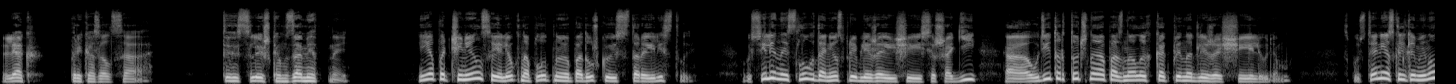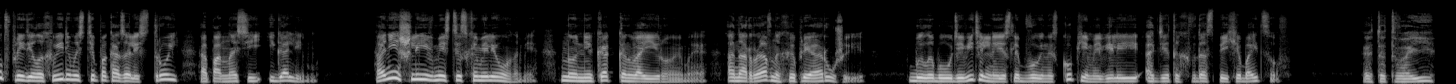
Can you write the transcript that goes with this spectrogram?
«Ляг», — приказал Саа. «Ты слишком заметный». Я подчинился и лег на плотную подушку из старой листвы. Усиленный слух донес приближающиеся шаги, а аудитор точно опознал их как принадлежащие людям. Спустя несколько минут в пределах видимости показались Трой, Апанасий и Галим. Они шли вместе с хамелеонами, но не как конвоируемые, а на равных и при оружии. Было бы удивительно, если бы воины с копьями вели одетых в доспехи бойцов. «Это твои?»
